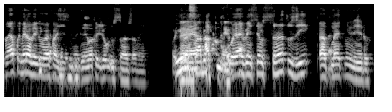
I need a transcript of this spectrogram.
não é a primeira vez que o Goiás faz isso, né? Ganhou aquele jogo do Santos também. E é, sabe, o Goiás venceu Santos e Atlético Mineiro.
